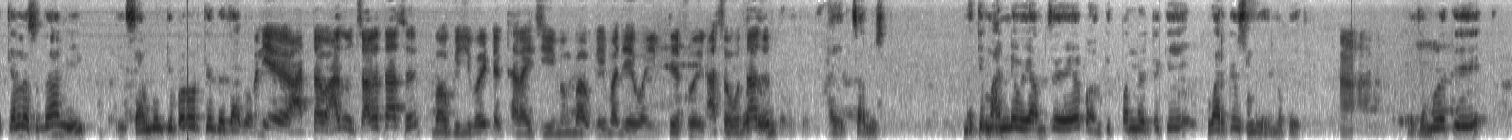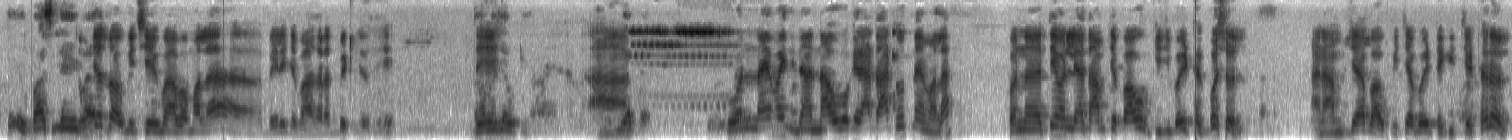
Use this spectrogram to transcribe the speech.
त्यांना सुद्धा आम्ही सांगून ते बरोबर त्यांचं जागा पण हे आता अजून चालत असं? भावकीची बैठक ठरायची मग भावकीमध्ये होईल तेच होईल असं होतं अजून? आहे चालूच मग ते मान्य होईल आमचं भावकीत पन्नास टक्के वारकरी समजा लोक हा हा हा. त्याच्यामुळे ते ते बासले तुमच्याच भावकीचे एक बाबा मला बेलेच्या बाजारात भेटले होते. ते. हा, कोण नाही माहिती ना नाव वगैरे आता आठवत नाही मला. पण ते म्हणले आता आमच्या भावकीची बैठक बसल आणि आमच्या भावकीच्या बैठकीचे ठरल.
